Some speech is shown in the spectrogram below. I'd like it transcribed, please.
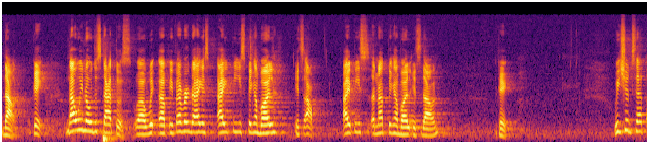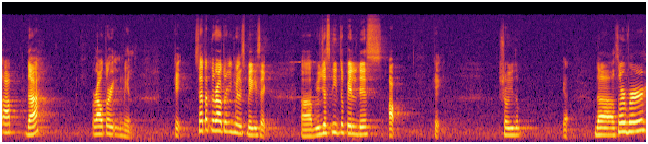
down. Okay, now we know the status. Uh, we, uh, if ever the ISP, IP is pingable, it's up. IP is not pingable, it's down. Okay. We should set up the router email. Okay, set up the router email is basic. Um, you just need to fill this up. Show you the yeah. the server,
